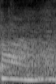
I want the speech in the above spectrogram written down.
啊。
